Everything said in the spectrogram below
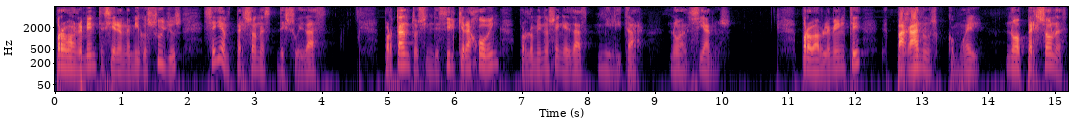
probablemente si eran amigos suyos, serían personas de su edad. Por tanto, sin decir que era joven, por lo menos en edad militar, no ancianos. Probablemente paganos como él, no personas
